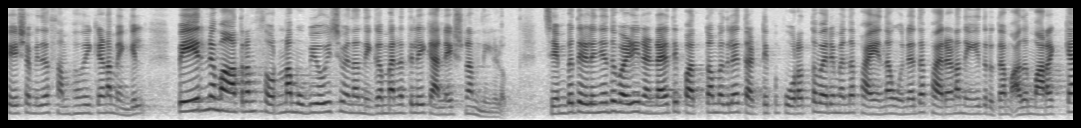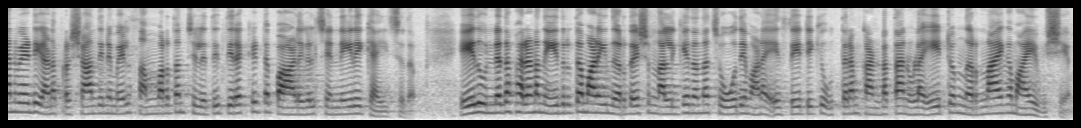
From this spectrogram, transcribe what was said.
ശേഷം ഇത് സംഭവിക്കണമെങ്കിൽ പേരിന് മാത്രം സ്വർണം ഉപയോഗിച്ചു എന്ന നിഗമനത്തിലേക്ക് അന്വേഷണം നീളും. ചെമ്പ് തെളിഞ്ഞതുവഴി രണ്ടായിരത്തി പത്തൊമ്പതിലെ തട്ടിപ്പ് പുറത്തു വരുമെന്ന് ഭയന്ന ഉന്നത ഭരണ നേതൃത്വം അത് മറയ്ക്കാൻ വേണ്ടിയാണ് പ്രശാന്തിന് മേൽ സമ്മർദ്ദം ചെലുത്തി തിരക്കിട്ട പാളികൾ ചെന്നൈയിലേക്ക് അയച്ചത്. ഏത് ഉന്നത ഭരണ നേതൃത്വമാണ് ഈ നിർദ്ദേശം നൽകിയതെന്ന ചോദ്യമാണ് എസ് ഐ ടിക്ക് ഉത്തരം കണ്ടെത്താനുള്ള ഏറ്റവും നിർണായകമായ വിഷയം.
